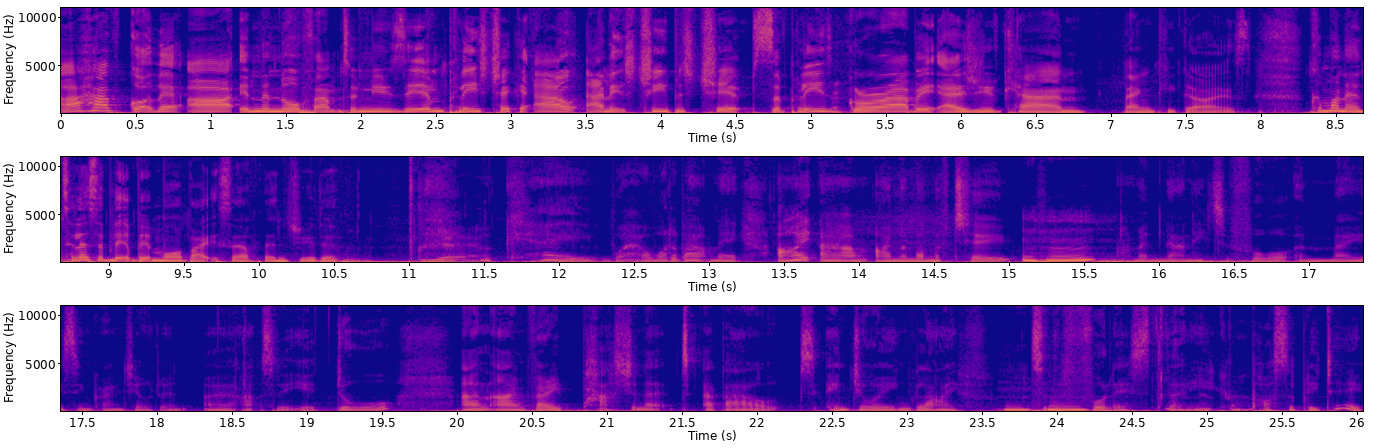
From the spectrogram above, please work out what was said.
I have got their art in the Northampton Museum. Please check it out, and it's cheap as chips. So please grab it as you can. Thank you, guys. Come on, then, tell us a little bit more about yourself, then, Judith. Yeah. Okay, well, what about me? I am. I'm a mum of 2 Mm-hmm. I'm a nanny to four amazing grandchildren. I absolutely adore, and I'm very passionate about enjoying life to the fullest that you can possibly do.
